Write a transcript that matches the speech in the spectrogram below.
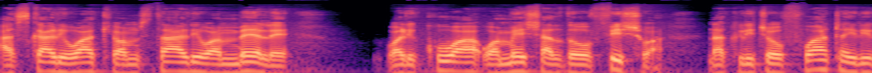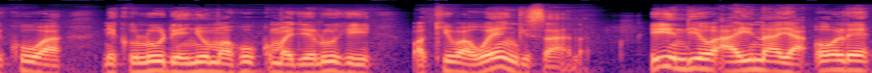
askari wake wa mstari wa mbele walikuwa wameshadhoofishwa na kilichofuata ilikuwa ni kurudi nyuma huku majeruhi wakiwa wengi sana. Hii ndiyo aina ya ole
